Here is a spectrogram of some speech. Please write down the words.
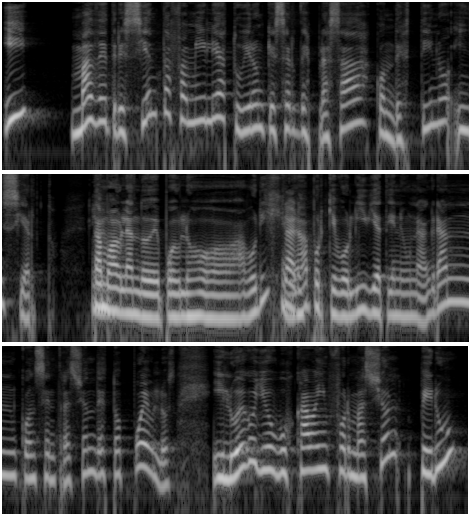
y más de 300 familias tuvieron que ser desplazadas con destino incierto. Estamos hablando de pueblos aborígenes, Claro. ¿ah? porque Bolivia tiene una gran concentración de estos pueblos. Y luego yo buscaba información, Perú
